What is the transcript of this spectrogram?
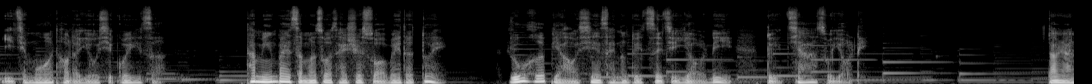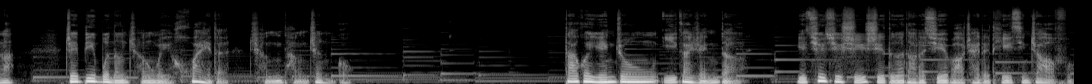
已经摸透了游戏规则，她明白怎么做才是所谓的对，如何表现才能对自己有利，对家族有利。当然了，这并不能成为坏的呈堂证供。大观园中一干人等，也确确实实得到了薛宝钗的贴心照拂，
